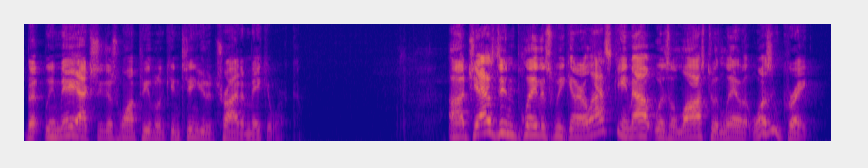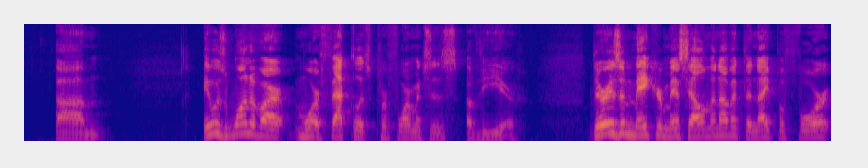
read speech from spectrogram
but we may actually just want people to continue to try to make it work. Uh, Jazz didn't play this weekend. Our last game out was a loss to Atlanta. It wasn't great. Um, it was one of our more feckless performances of the year. There is a make or miss element of it. The night before,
